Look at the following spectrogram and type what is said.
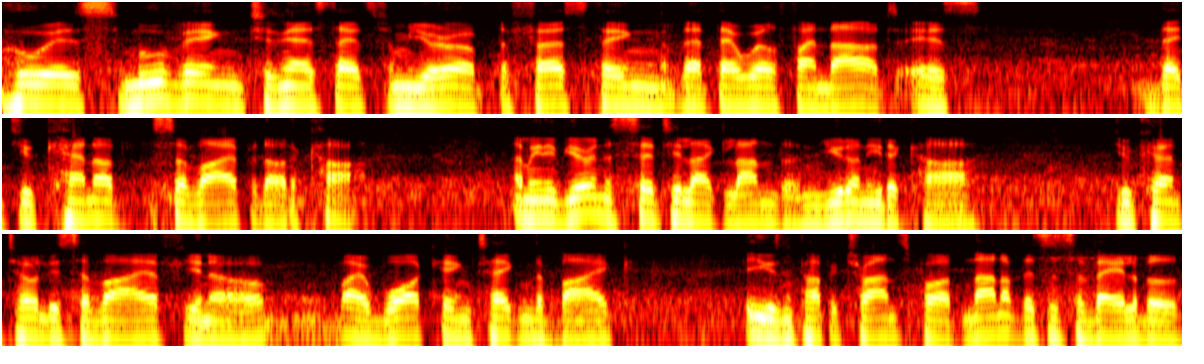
who is moving to the United States from Europe, the first thing that they will find out is that you cannot survive without a car. I mean, if you're in a city like London, you don't need a car. You can totally survive, you know, by walking, taking the bike, using public transport. None of this is available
